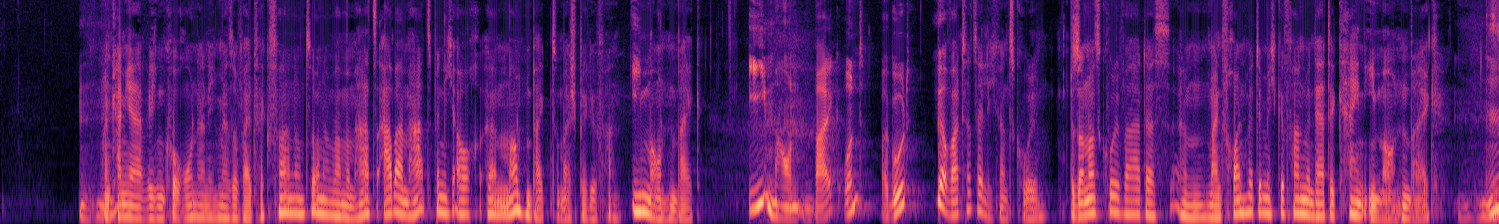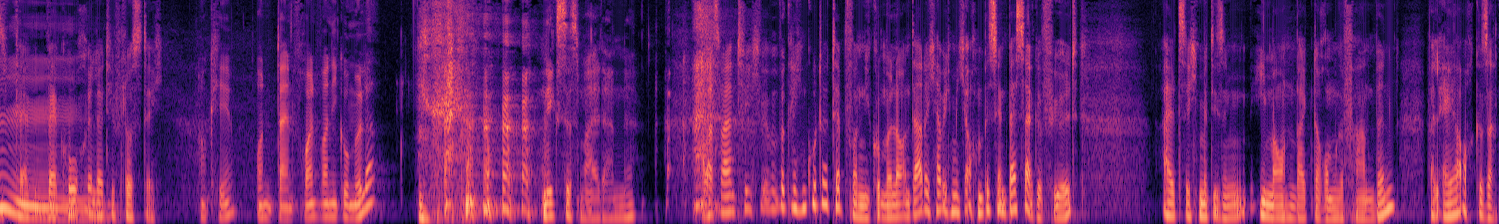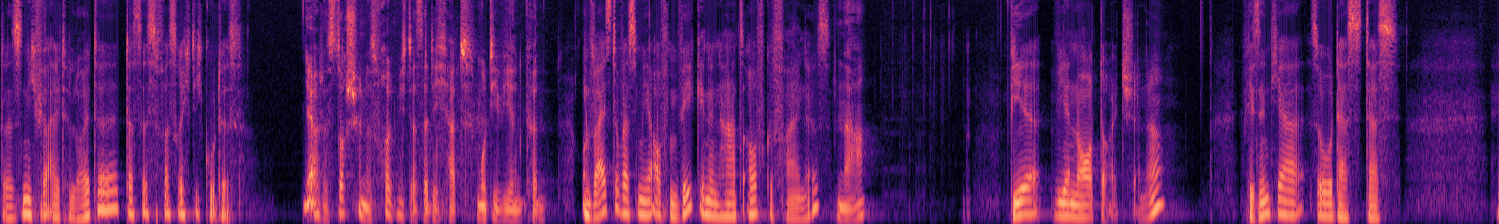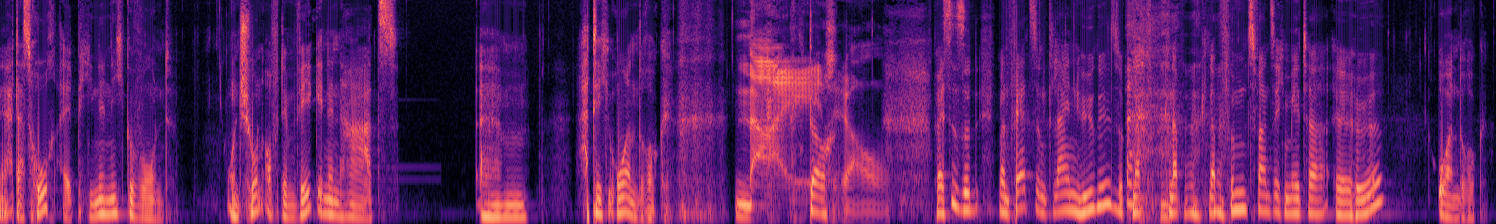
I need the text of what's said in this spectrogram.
Man kann ja wegen Corona nicht mehr so weit wegfahren und so. Dann waren wir im Harz. Aber im Harz bin ich auch ähm, Mountainbike zum Beispiel gefahren. E-Mountainbike. E-Mountainbike und? War gut? Ja, war tatsächlich ganz cool. Besonders cool war, dass ähm, mein Freund, mit dem ich gefahren bin, der hatte kein E-Mountainbike. Das ist berg, berghoch relativ lustig. Okay. Und dein Freund war Nico Müller? Nächstes Mal dann, ne? Aber es war natürlich wirklich ein guter Tipp von Nico Müller und dadurch habe ich mich auch ein bisschen besser gefühlt, als ich mit diesem E-Mountainbike da rumgefahren bin, weil er ja auch gesagt hat, das ist nicht für alte Leute, das ist was richtig Gutes. Ja, das ist doch schön. Das freut mich, dass er dich hat motivieren können. Und weißt du, was mir auf dem Weg in den Harz aufgefallen ist? Na? Wir, wir Norddeutsche, ne? Wir sind ja so, dass das, ja, das Hochalpine nicht gewohnt. Und schon auf dem Weg in den Harz ähm, hatte ich Ohrendruck. Nein. Doch. Weißt du, so, man fährt so einen kleinen Hügel, so knapp, knapp, knapp 25 Meter äh, Höhe, Ohrendruck.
